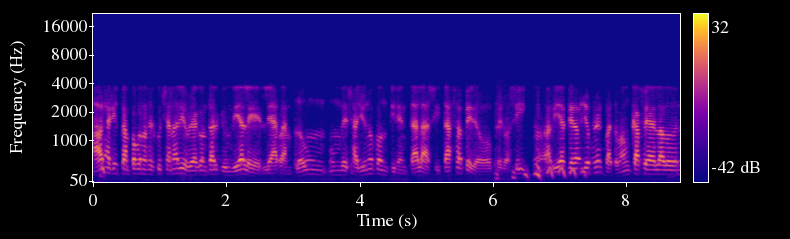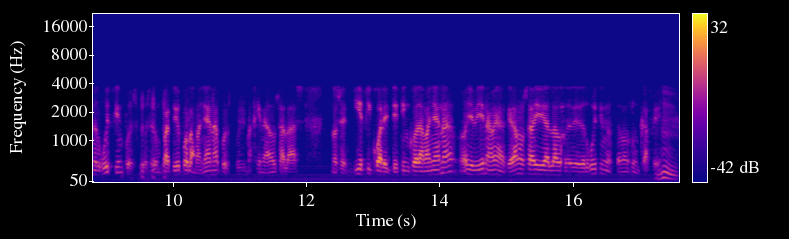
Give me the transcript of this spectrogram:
Ahora que tampoco nos escucha nadie, os voy a contar que un día le, le arrampló un, un desayuno continental a Sitafa, pero pero así. ¿no? Había quedado yo con él para tomar un café al lado en el Wizzing, pues pues era un partido por la mañana, pues pues imaginaos a las, no sé, 10 y 45 de la mañana. Oye, Villena, venga, quedamos ahí al lado de- del Wizzing y nos tomamos un café. Mm.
